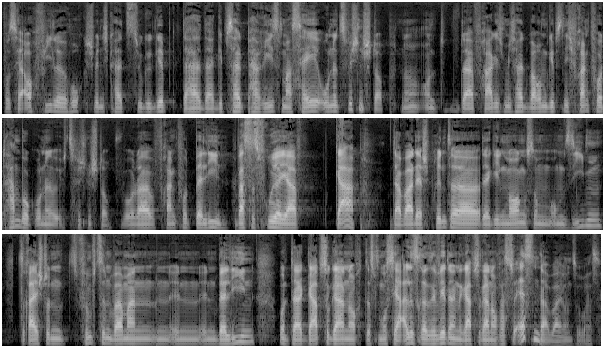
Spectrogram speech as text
wo es ja auch viele Hochgeschwindigkeitszüge gibt. Da, da gibt es halt Paris, Marseille ohne Zwischenstopp. Ne? Und da frage ich mich halt, warum gibt es nicht Frankfurt, Hamburg ohne Zwischenstopp oder Frankfurt, Berlin, was es früher ja gab. Da war der Sprinter, der ging morgens um, um sieben, drei Stunden 15 war man in, in Berlin und da gab es sogar noch, das muss ja alles reserviert sein, da gab es sogar noch was zu essen dabei und sowas.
